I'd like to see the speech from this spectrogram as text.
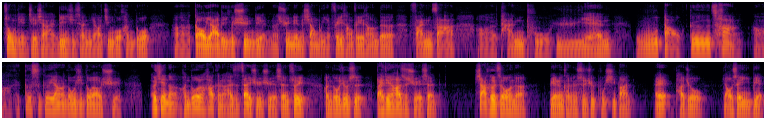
重点接下来练习生你要经过很多呃高压的一个训练，那训练的项目也非常非常的繁杂啊，谈吐、语言、舞蹈、歌唱啊，各式各样的东西都要学。而且呢，很多人他可能还是在学学生，所以很多就是白天他是学生，下课之后呢，别人可能是去补习班，哎，他就摇身一变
